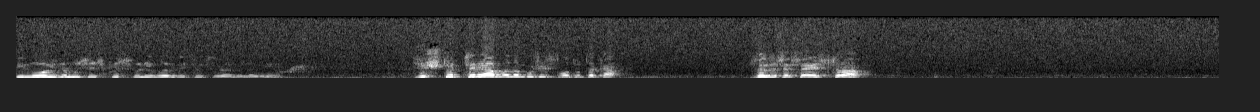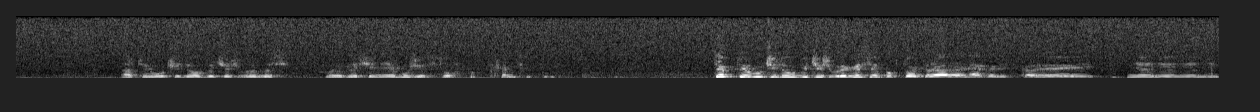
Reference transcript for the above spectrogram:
И може да му се скъсвали вървите от време на време. Защо трябва на Божеството така? За да се сее страх. А те учи да обичаш врага си. Врага си не е божество. Теб те учи да обичаш врага си, пък той трябва да е някъде така, хей, не, не, не, не,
